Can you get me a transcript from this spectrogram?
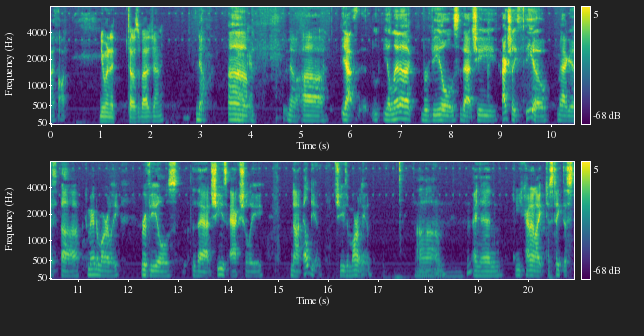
I thought. You want to tell us about it, Johnny? No. Um, okay. No. Uh, yeah. Yelena reveals that she actually Theo Magath, uh, Commander Marley, reveals that she's actually not Eldian. She's a Marleyan. Um, Mhm. and then you kind of like just take this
